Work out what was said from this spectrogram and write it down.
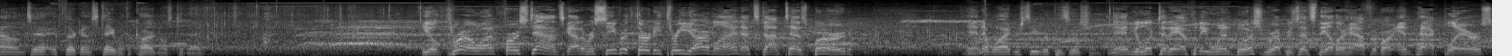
if they're going to stay with the Cardinals today. He'll throw on first down. He's got a receiver, 33-yard line. That's Dontez Byrd. And a wide receiver position. And you looked at Anthony Winbush, who represents the other half of our impact players.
